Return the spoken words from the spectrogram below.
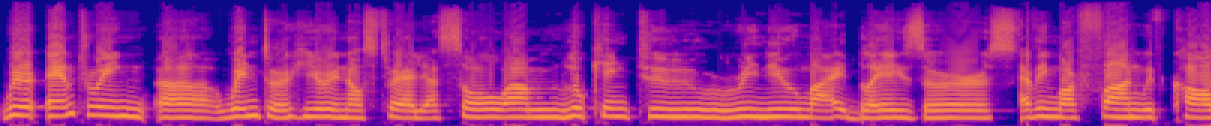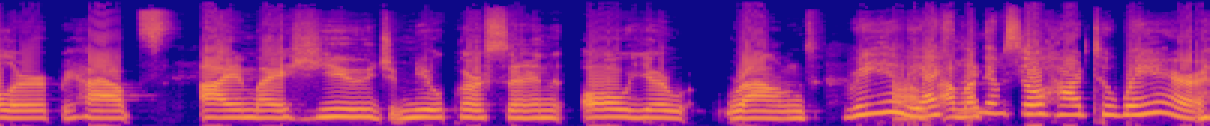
we're entering uh, winter here in Australia, so I'm looking to renew my blazers, having more fun with color, perhaps. I'm a huge mule person all year round. Really? Um, I find them so hard to wear.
